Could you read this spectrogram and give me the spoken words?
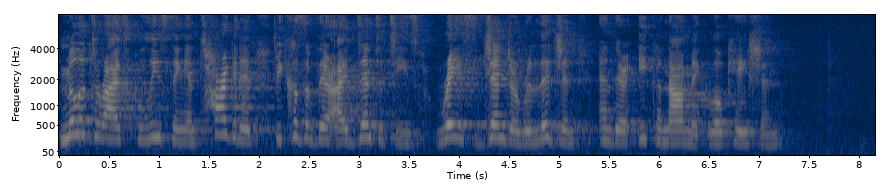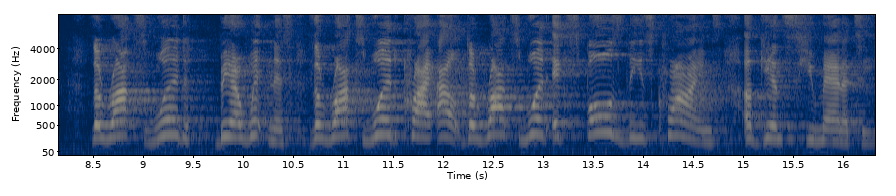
militarized policing, and targeted because of their identities, race, gender, religion, and their economic location. The rocks would bear witness. The rocks would cry out. The rocks would expose these crimes against humanity.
